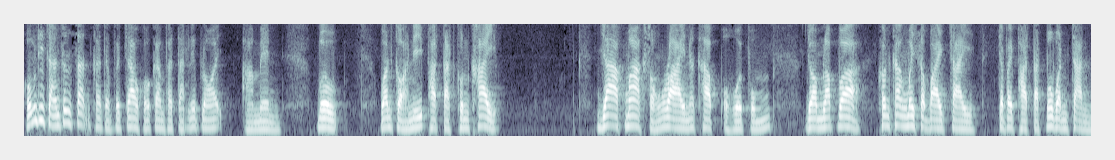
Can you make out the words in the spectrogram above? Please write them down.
ผมอธิษฐานสั้นๆข้าแต่พระเจ้าขอการผ่าตัดเรียบร้อย อาเมน เมื่อวันก่อนนี้ผ่าตัดคนไข้ ยากมากสองรายนะครับ โอ้โหผมยอมรับว่าค่อนข้างไม่สบายใจจะไปผ่าตัดเมื่อวันจันทร์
